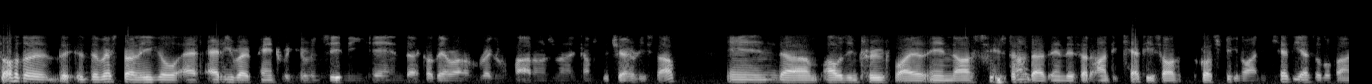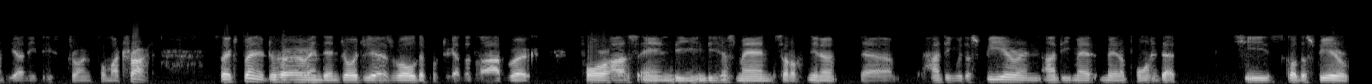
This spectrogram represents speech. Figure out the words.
saw the, the, the Western Eagle at Addy Red Pantry here in Sydney, and because uh, they're our regular partners when it comes to charity stuff, and um, I was intrigued by it and asked who's done that, and they said Auntie Kathy. So I got speaking to Auntie Kathy. I said, look, Auntie, I need this drawing for my truck. So I explained it to her, and then Georgia as well. They put together the artwork for us, and the Indigenous man sort of, you know, uh, hunting with a spear, and Auntie made, made a point that she's got the spear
